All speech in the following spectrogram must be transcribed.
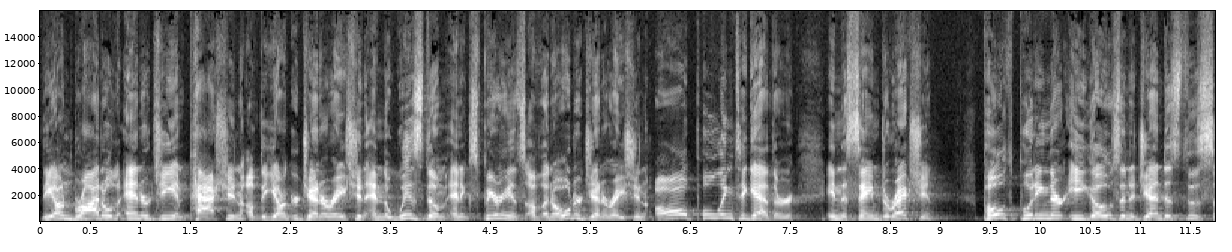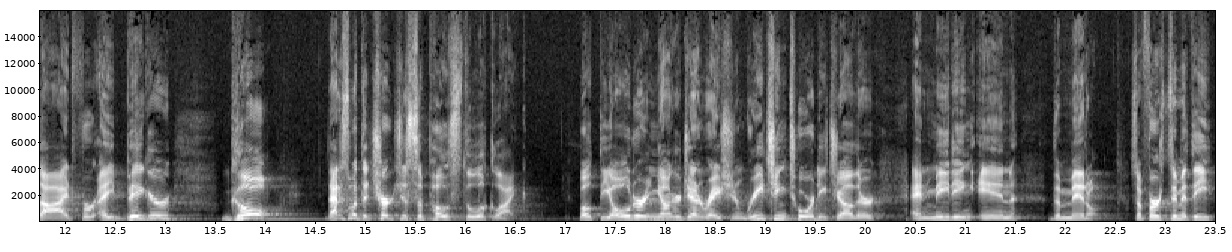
The unbridled energy and passion of the younger generation and the wisdom and experience of an older generation all pulling together in the same direction, both putting their egos and agendas to the side for a bigger goal. That is what the church is supposed to look like. Both the older and younger generation reaching toward each other and meeting in the middle. So 1 Timothy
